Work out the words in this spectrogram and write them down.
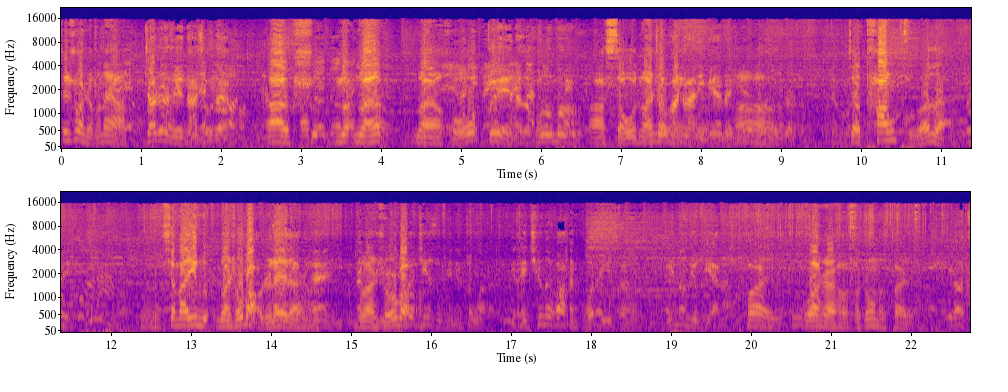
这是做什么的呀？加热水暖手的。啊，水暖暖暖壶。对，那个《红楼梦》啊，手暖手。《甄嬛传》里面那些啊都是这个。叫汤婆子。对。嗯，相当于暖暖手宝之类的，是吧？哎，暖手宝金属肯定重啊，你很轻的话，很薄的一层，一弄就扁了。筷子，哇塞，好好重的筷子，那个紫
